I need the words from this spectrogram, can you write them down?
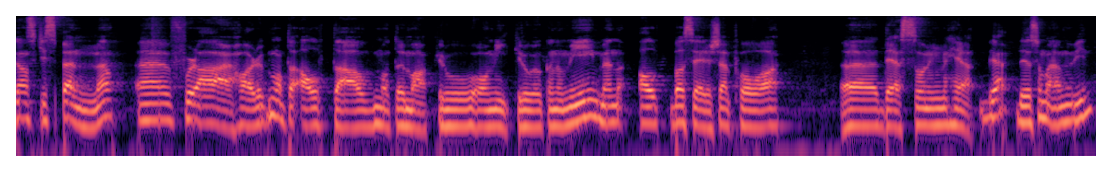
ganske spennende. uh, for da har du på en måte alt av på en måte, makro- og mikroøkonomi, men alt baserer seg på uh, det, som ja, det som er med vin.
